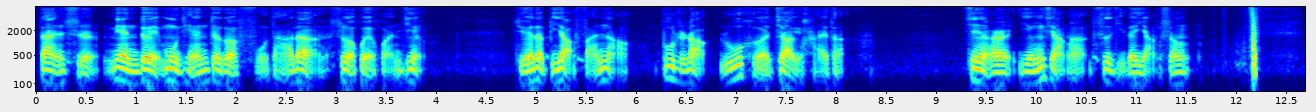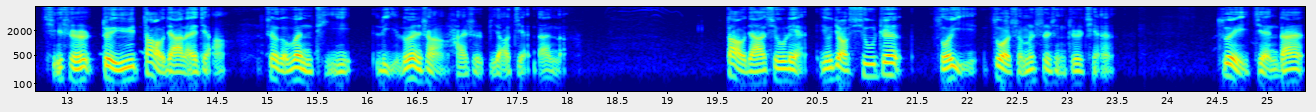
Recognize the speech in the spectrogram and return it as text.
但是面对目前这个复杂的社会环境，觉得比较烦恼，不知道如何教育孩子，进而影响了自己的养生。其实对于道家来讲，这个问题理论上还是比较简单的。道家修炼又叫修真，所以做什么事情之前，最简单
